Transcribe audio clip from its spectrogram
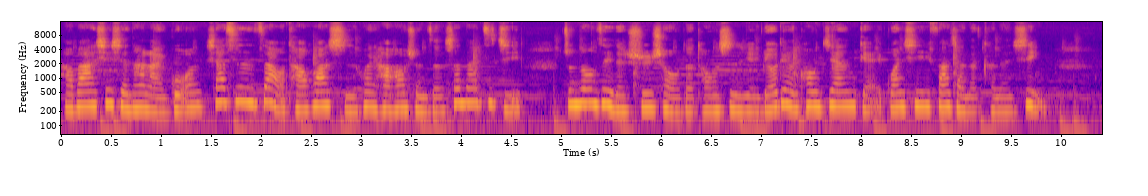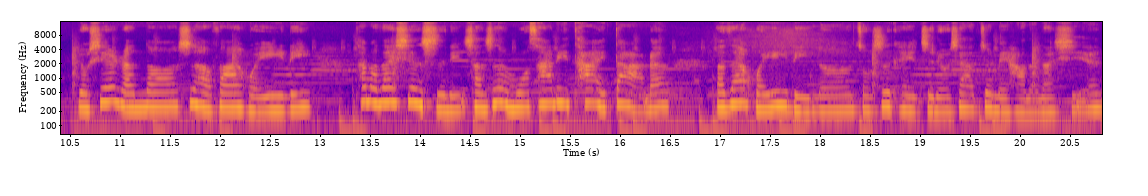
好吧，谢谢他来过。下次在我桃花时会好好选择善待自己，尊重自己的需求的同时，也留点空间给关系发展的可能性。有些人呢，适合放在回忆里，他们在现实里产生的摩擦力太大了，而在回忆里呢，总是可以只留下最美好的那些。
